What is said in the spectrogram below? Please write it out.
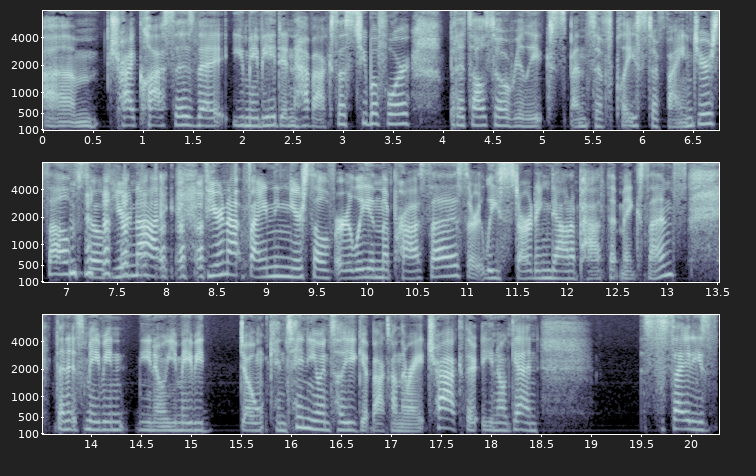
um, try classes that you maybe didn't have access to before but it's also a really expensive place to find yourself. So if you're not if you're not finding yourself early in the process or at least starting down a path that makes sense then it's maybe you know you maybe don't continue until you get back on the right track. There you know again society's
